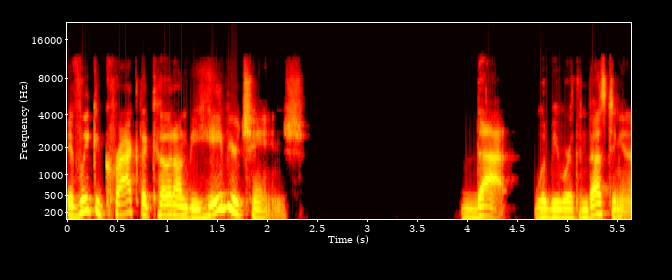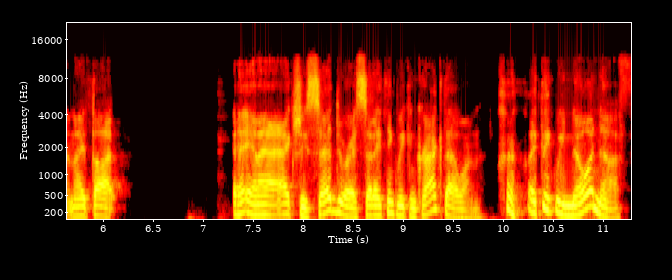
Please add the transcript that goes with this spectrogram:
If we could crack the code on behavior change, that would be worth investing in. And I thought, and I actually said to her, I said, I think we can crack that one. I think we know enough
